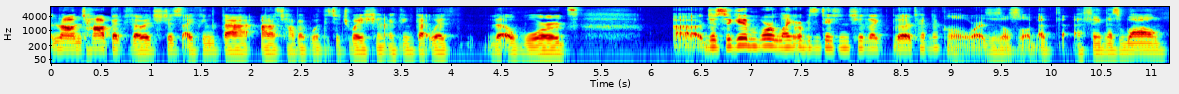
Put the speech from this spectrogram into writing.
non topic though it's just i think that out of topic with the situation i think that with the awards uh, just to give more light representation to like the technical awards is also a, a thing as well.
